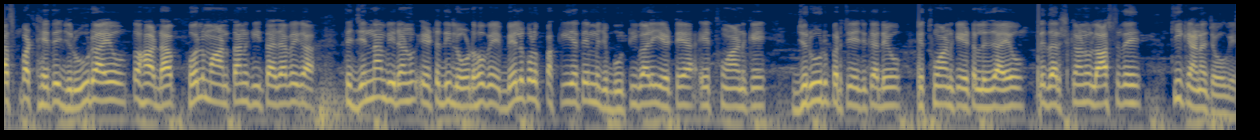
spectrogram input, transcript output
ਇਸ ਭੱਠੇ ਤੇ ਜਰੂਰ ਆਇਓ। ਤੁਹਾਡਾ ਫੁੱਲ ਮਾਨਤਾਨ ਕੀਤਾ ਜਾਵੇਗਾ। ਤੇ ਜਿਨ੍ਹਾਂ ਵੀਰਾਂ ਨੂੰ ਇੱਟ ਦੀ ਲੋੜ ਹੋਵੇ, ਬਿਲਕੁਲ ਪੱਕੀ ਅਤੇ ਮਜ਼ਬੂਤੀ ਵਾਲੀ ਇੱਟ ਆ, ਇੱਥੋਂ ਆਣ ਕੇ ਜਰੂਰ ਪਰਚੇਜ ਕਰਿਓ, ਇੱਥੋਂ ਆਣ ਕੇ ਇੱਟ ਲਿਜਾਇਓ। ਤੇ ਦਰਸ਼ਕਾਂ ਨੂੰ ਲਾਸਟ ਤੇ ਕੀ ਕਹਿਣਾ ਚਾਹੋਗੇ?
